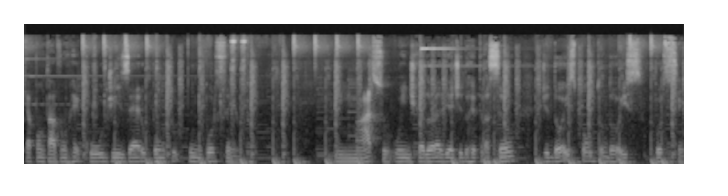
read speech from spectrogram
que apontavam um recuo de 0,1%. Em março, o indicador havia tido retração de 2,2%.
